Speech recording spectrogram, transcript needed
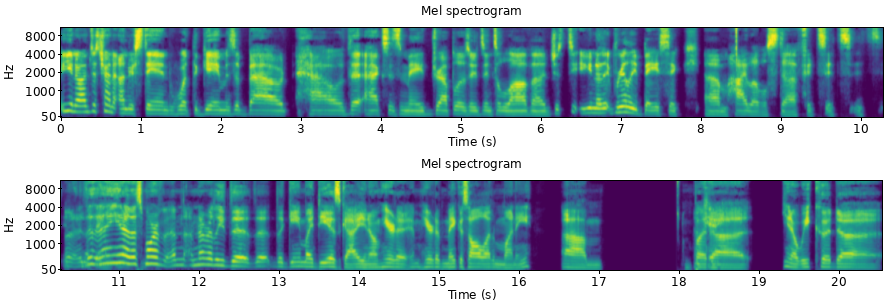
you know, I'm just trying to understand what the game is about, how the axes made drop lizards into lava, just you know, really basic, um, high level stuff. It's it's it's, it's Uh, you know that's more of I'm, I'm not really the, the the game ideas guy you know i'm here to i'm here to make us all out of money um but Okay. uh you know we could uh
